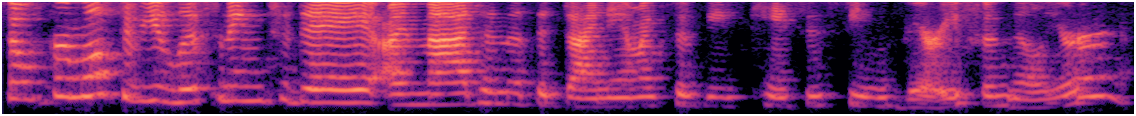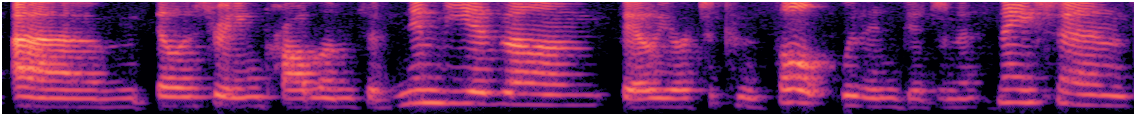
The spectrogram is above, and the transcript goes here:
So for most of you listening today, I imagine that the dynamics of these cases seem very familiar, um, illustrating problems of NIMBYism, failure to consult with Indigenous nations,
